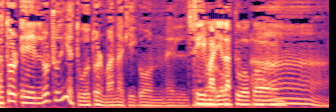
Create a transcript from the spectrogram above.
Pastor, el otro día estuvo tu hermana aquí con el Sí, señor- Mariela estuvo con- Ah,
